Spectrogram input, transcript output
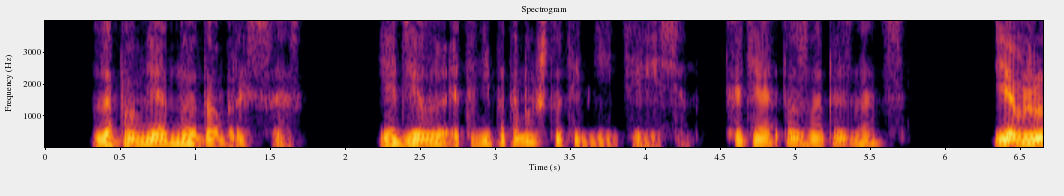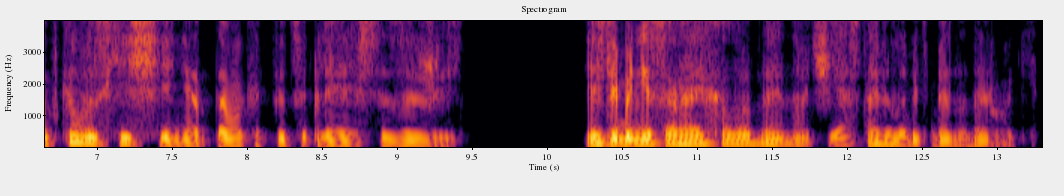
— Запомни одно, добрый сэр. Я делаю это не потому, что ты мне интересен, хотя должна признаться. Я в жутком восхищении от того, как ты цепляешься за жизнь. Если бы не сырая холодная ночь, я оставила бы тебя на дороге.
